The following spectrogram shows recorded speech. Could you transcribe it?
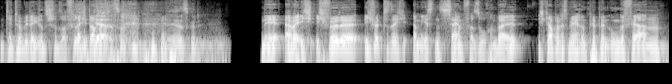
der Tobi, der grinst schon so, vielleicht doch. Ja, ist, so, nee, ist gut. Nee, aber ich, ich würde, ich würde tatsächlich am ehesten Sam versuchen, weil ich glaube, dass Mary und Pippin ungefähr, Mhm.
